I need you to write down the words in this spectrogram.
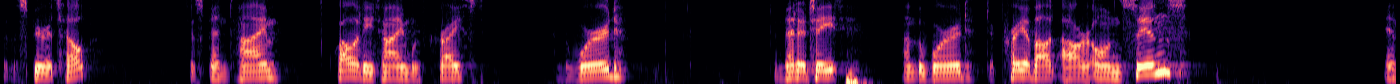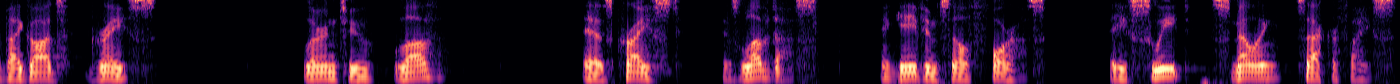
for the Spirit's help, to spend time, quality time with Christ and the Word, to meditate on the Word, to pray about our own sins, and by God's grace, learn to love as Christ has loved us and gave himself for us, a sweet smelling sacrifice,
